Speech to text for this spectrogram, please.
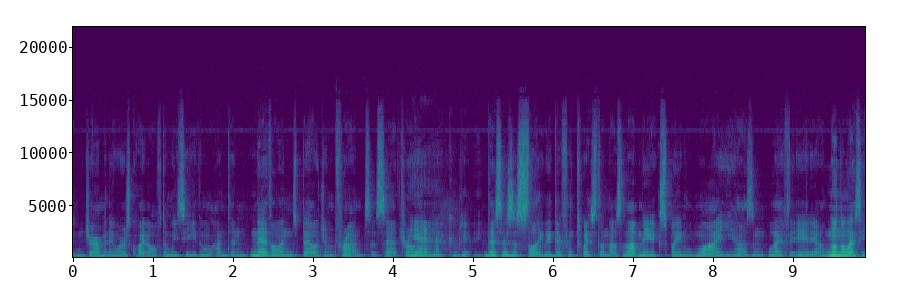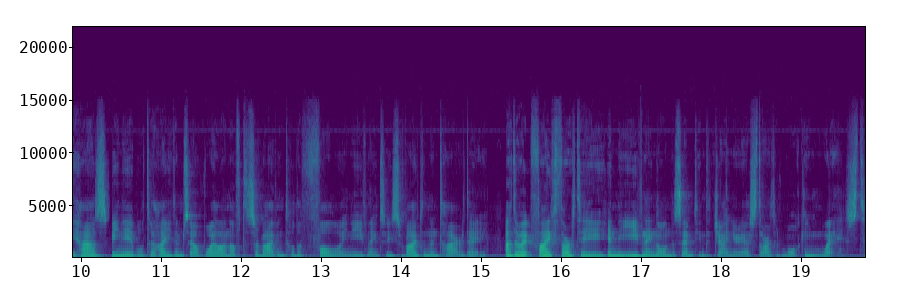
in Germany, whereas quite often we see them land in Netherlands, Belgium, France, etc. Yeah, completely. This is a slightly different twist on that, so that may explain why he hasn't left the area. Nonetheless, he has been able to hide himself well enough to survive until the following evening, so he survived an entire day. At about 5:30 in the evening on the 17th of January, I started walking west.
